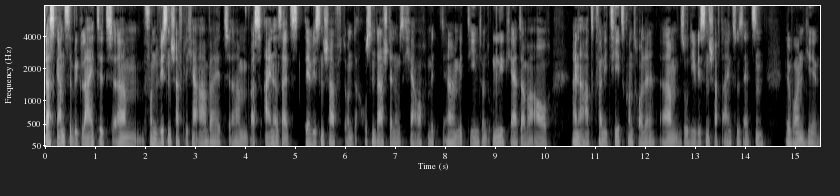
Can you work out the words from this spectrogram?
das Ganze begleitet ähm, von wissenschaftlicher Arbeit, ähm, was einerseits der Wissenschaft und Außendarstellung sicher auch mit, äh, mit dient und umgekehrt aber auch eine Art Qualitätskontrolle, ähm, so die Wissenschaft einzusetzen. Wir wollen hier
